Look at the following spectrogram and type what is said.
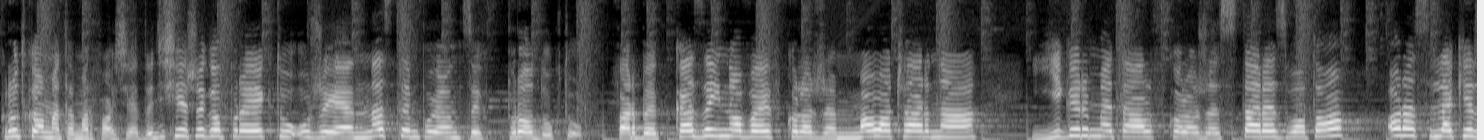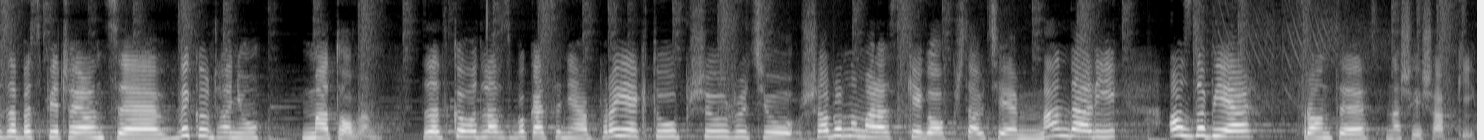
Krótko o metamorfozie. Do dzisiejszego projektu użyję następujących produktów. Farby kazeinowej w kolorze mała czarna, Jäger Metal w kolorze stare złoto oraz lakier zabezpieczający w wykończeniu matowym. Dodatkowo dla wzbogacenia projektu przy użyciu szablonu malarskiego w kształcie mandali ozdobię fronty naszej szafki.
